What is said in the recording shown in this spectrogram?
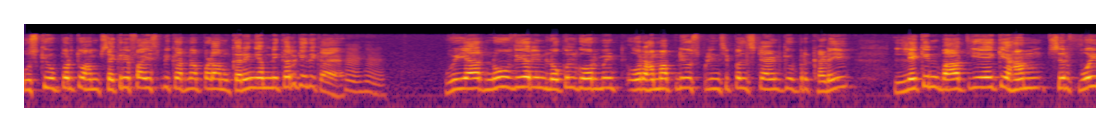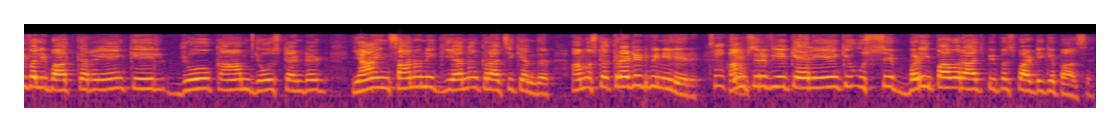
उसके ऊपर तो हम सेक्रीफाइस भी करना पड़ा हम करेंगे हमने करके दिखाया। है we are nowhere in local government और हम अपने उस प्रिंसिपल स्टैंड के ऊपर खड़े हैं। लेकिन बात यह है कि हम सिर्फ़ वही वाली बात कर रहे हैं कि जो काम जो स्टैंडर्ड यहाँ इंसानों ने किया ना कराची के अंदर हम उसका क्रेडिट भी नहीं ले रहे। हम सिर्फ़ ये कह रहे हैं कि उससे बड़ी पावर आज पीपल्स पार्टी के पास है।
